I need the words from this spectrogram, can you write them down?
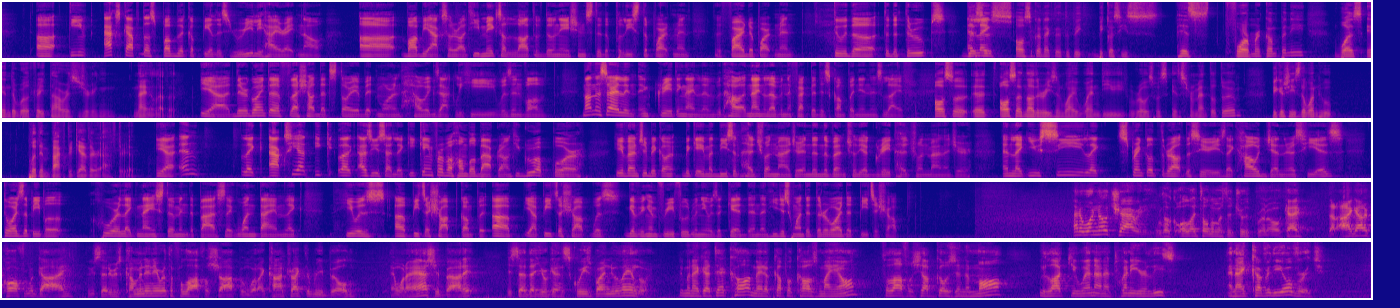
uh, Team Axe Capital's public appeal is really high right now. Uh, Bobby Axelrod he makes a lot of donations to the police department, the fire department, to the to the troops. this like, is also connected to be- because he's his former company was in the World Trade Towers during 9/11 yeah, they're going to flesh out that story a bit more on how exactly he was involved. Not necessarily in, in creating 9/11, but how 9/11 affected his company and his life. also uh, also another reason why Wendy Rhodes was instrumental to him because she's the one who put him back together after it. Yeah, and like Axe, he had he, like as you said, like he came from a humble background. He grew up poor. He eventually become became a decent hedge fund manager, and then eventually a great hedge fund manager. And like you see, like sprinkled throughout the series, like how generous he is towards the people who were like nice to him in the past. Like one time, like he was a pizza shop company. Uh, yeah, pizza shop was giving him free food when he was a kid, and then he just wanted to reward that pizza shop. I don't want no charity. Look, all I told him was the truth, Bruno, okay? That I got a call from a guy who said he was coming in here with a falafel shop and what I contract to rebuild. And when I asked you about it, you said that you were getting squeezed by a new landlord. Then when I got that call, I made a couple calls of my own. Falafel shop goes in the mall. We lock you in on a 20 year lease, and I cover the overage.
